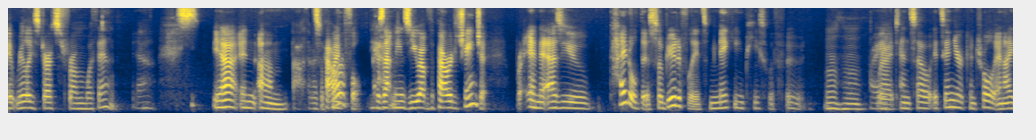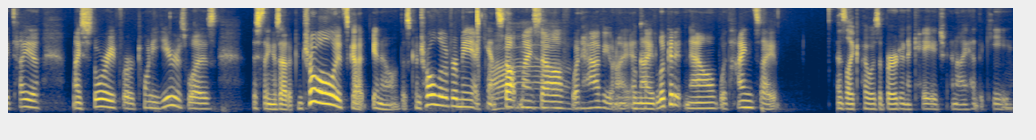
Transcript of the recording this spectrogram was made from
it really starts from within. Yeah. Yeah. And um, oh, it's was powerful because Yeah. that means you have the power to change it. And as you titled this so beautifully, it's making peace with food, Mm-hmm. right? Right. And so it's in your control. And I tell you, my story for 20 years was this thing is out of control. It's got, you know, this control over me. I can't stop myself, Ah. what have you. And I and I look at it now with hindsight as like I was a bird in a cage and I had the key.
